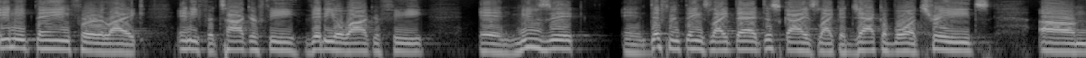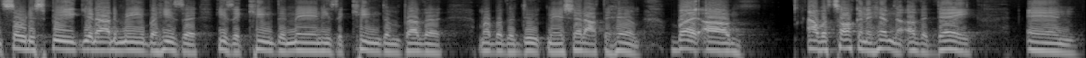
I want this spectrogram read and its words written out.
anything for like any photography, videography, and music and different things like that. This guy is like a jack of all trades, um, so to speak. You know what I mean? But he's a he's a kingdom man. He's a kingdom brother. My brother Duke, man, shout out to him. But um, I was talking to him the other day, and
